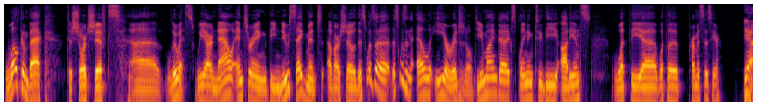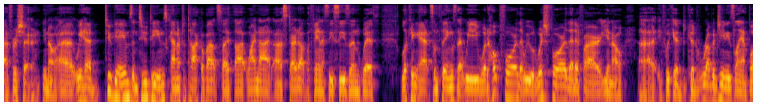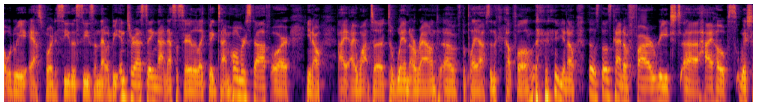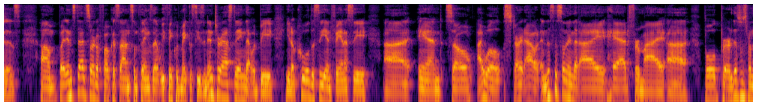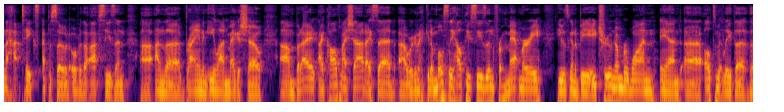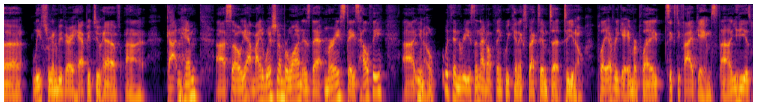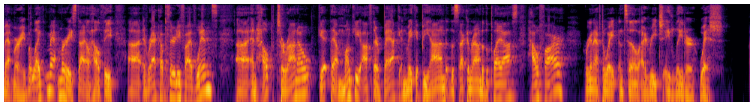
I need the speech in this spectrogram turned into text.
Welcome back to Short Shifts. Uh, Lewis, we are now entering the new segment of our show. This was a this was an LE original. Do you mind uh, explaining to the audience what the uh, what the premise is here? Yeah, for sure. You know, uh, we had two games and two teams kind of to talk about, so I thought, why not uh, start out the fantasy season with looking at some things that we would hope for, that we would wish for, that if our, you know, uh, if we could, could rub a genie's lamp, what would we ask for to see this season that would be interesting? Not necessarily like big time Homer stuff or, you know, I, I want to, to win a round of the playoffs in the cupful, you know, those, those kind of far reached, uh, high hopes wishes. Um, but instead sort of focus on some things that we think would make the season interesting, that would be, you know, cool to see in fantasy. Uh, and so I will start out, and this is something that I had for my, uh, bold per, this was from the hot takes episode over the off season, uh, on the Brian and Elon mega show. Um, but I, I called my shot. I said, uh, we're going to get a mostly healthy season from Matt Murray. He was going to be a true number one. And, uh, ultimately the, the Leafs were going to be very happy to have, uh, gotten him. Uh, so yeah, my wish number one is that Murray stays healthy. Uh, you know, within reason. I don't think we can expect him to, to, you know, play every game or play 65 games. Uh, he is Matt Murray, but like Matt Murray style healthy, uh, and rack up 35 wins, uh, and help Toronto get that monkey off their back and make it beyond the second round of the playoffs. How far? We're going to have to wait until I reach a later wish.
